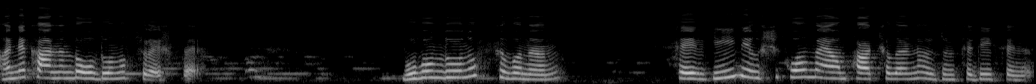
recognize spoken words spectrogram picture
Anne karnında olduğunuz süreçte bulunduğunuz sıvının sevgi ve ışık olmayan parçalarını özümsediyseniz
